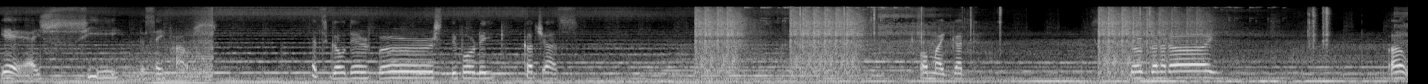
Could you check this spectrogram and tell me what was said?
Yeah, I see the safe house. Let's go there first before they catch us. Oh my god. You're gonna die. Oh,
